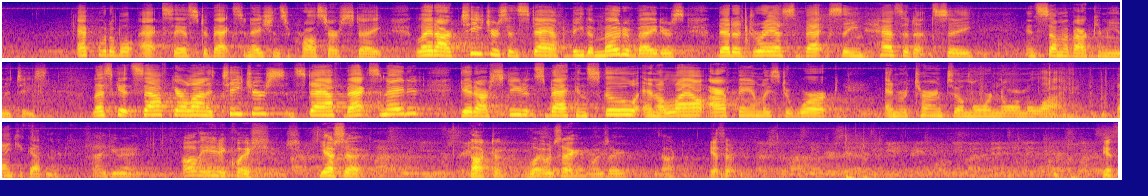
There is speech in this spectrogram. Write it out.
equitable access to vaccinations across our state. Let our teachers and staff be the motivators that address vaccine hesitancy in some of our communities. Let's get South Carolina teachers and staff vaccinated, get our students back in school, and allow our families to work and return to a more normal life. Thank you, Governor. Thank you, ma'am. Are there any questions? Yes, sir. Doctor, wait one second, one second. Doctor? Yes, sir. Yes.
